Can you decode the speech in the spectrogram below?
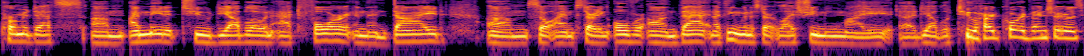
permadeaths. Um, I made it to Diablo in Act 4 and then died, um, so I'm starting over on that, and I think I'm going to start live streaming my uh, Diablo 2 hardcore adventures.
